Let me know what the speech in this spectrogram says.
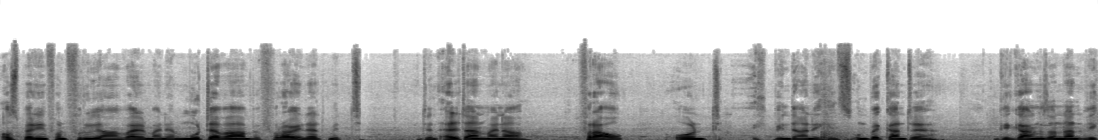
Ostberlin von früher, weil meine Mutter war befreundet mit den Eltern meiner Frau und ich bin da nicht ins Unbekannte gegangen, sondern wie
